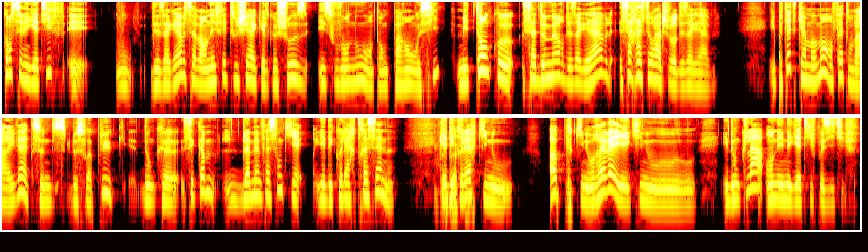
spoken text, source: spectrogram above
quand c'est négatif et ou désagréable, ça va en effet toucher à quelque chose, et souvent nous en tant que parents aussi. Mais tant que ça demeure désagréable, ça restera toujours désagréable. Et peut-être qu'à un moment, en fait, on va arriver à que ce ne le soit plus. Donc, euh, c'est comme de la même façon qu'il y, a des colères très saines. Il y a des colères qui nous, hop, qui nous réveillent et qui nous. Et donc là, on est négatif-positif.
